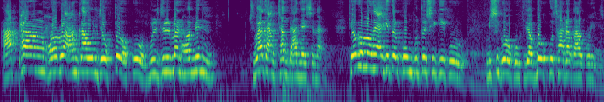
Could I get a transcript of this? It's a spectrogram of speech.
아팡 허로 안 가온 적도 없고 물질만 하면 주화장창 다녔으나 경험한 아기들 공부도 시키고 미시고 그냥 먹고 살아가고 했죠.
